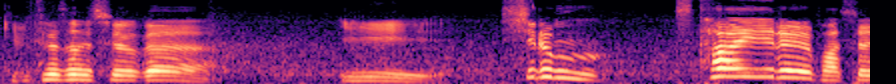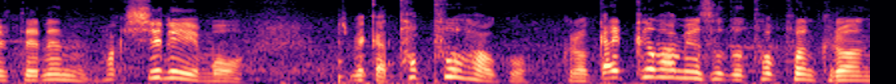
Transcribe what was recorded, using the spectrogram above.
김태호 선수가 이 씨름 스타일을 봤을 때는 확실히 뭐 좀 약간 터프하고 그런 깔끔하면서도 터프한 그런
